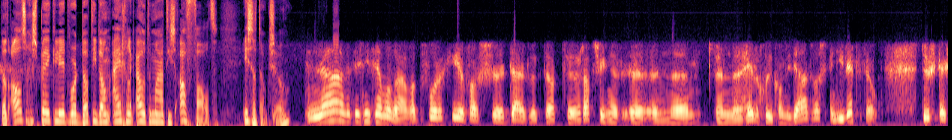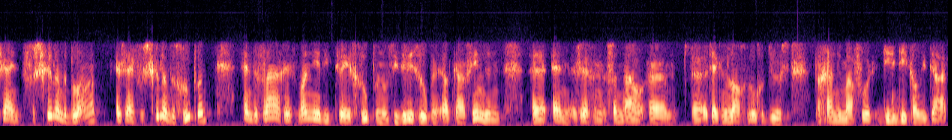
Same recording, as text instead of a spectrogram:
dat als er gespeculeerd wordt... dat hij dan eigenlijk automatisch afvalt. Is dat ook zo? Nou, dat is niet helemaal waar. Want de vorige keer was uh, duidelijk dat uh, Ratzinger uh, een, een hele goede kandidaat was. En die werd het ook. Dus er zijn verschillende belangen. Er zijn verschillende groepen. En de vraag is wanneer die twee groepen of die drie groepen elkaar vinden... en zeggen van nou, het heeft nu lang genoeg geduurd. We gaan nu maar voor die en die kandidaat.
